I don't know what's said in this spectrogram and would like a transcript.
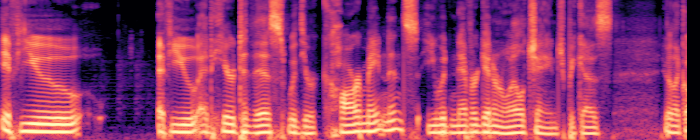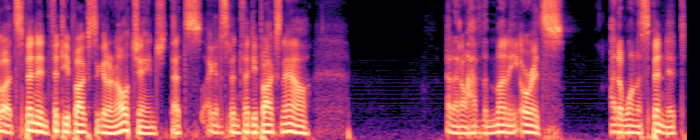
if you if you adhere to this with your car maintenance, you would never get an oil change because you're like, oh, it's spending fifty bucks to get an oil change. That's I got to spend fifty bucks now, and I don't have the money, or it's I don't want to spend it,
